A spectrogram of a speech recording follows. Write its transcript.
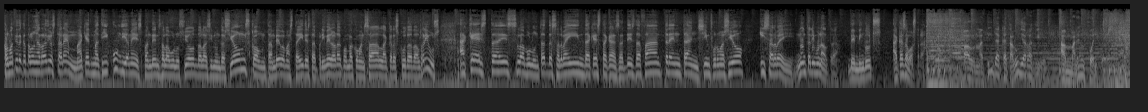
Al matí de Catalunya Ràdio estarem aquest matí un dia més pendents de l'evolució de les inundacions, com també vam estar ahir des de primera hora quan va començar la crescuda dels rius. Aquesta és la voluntat de servei d'aquesta casa. Des de fa 30 anys, informació i servei. No en tenim un altre. Benvinguts a casa vostra. El matí de Catalunya Ràdio, amb Manel Fuentes.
